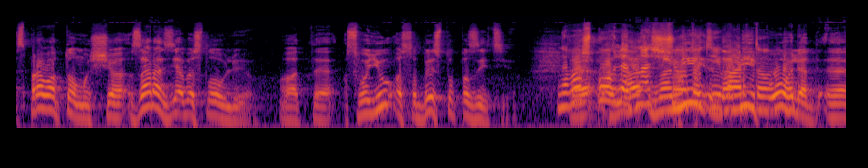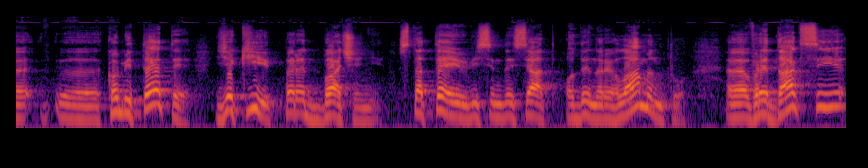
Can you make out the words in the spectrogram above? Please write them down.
справа в тому, що зараз я висловлюю от, свою особисту позицію. На ваш погляд, на, що мій, тоді на варто? погляд, е, е, комітети, які передбачені статтею 81 регламенту в редакції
